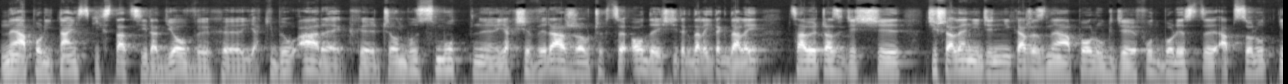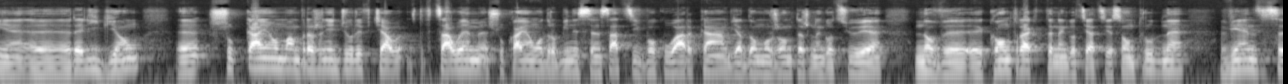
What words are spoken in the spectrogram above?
neapolitańskich stacji radiowych, e, jaki był Arek, e, czy on był smutny, jak się wyrażał, czy chce odejść i tak dalej, i tak. Cały czas gdzieś e, ci szaleni dziennikarze z Neapolu, gdzie futbol jest absolutnie religią, szukają, mam wrażenie, dziury w, ciał, w całym, szukają odrobiny sensacji wokół Arka. Wiadomo, że on też negocjuje nowy kontrakt, te negocjacje są trudne. Więc e,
